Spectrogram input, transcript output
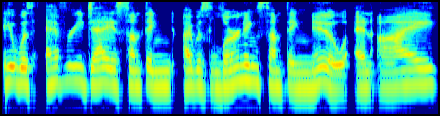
it was every day something I was learning something new and I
